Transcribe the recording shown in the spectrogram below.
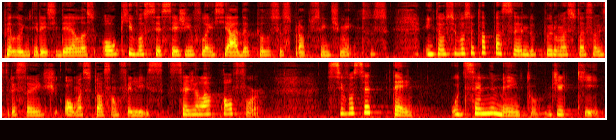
pelo interesse delas ou que você seja influenciada pelos seus próprios sentimentos. Então, se você está passando por uma situação estressante ou uma situação feliz, seja lá qual for, se você tem o discernimento de que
